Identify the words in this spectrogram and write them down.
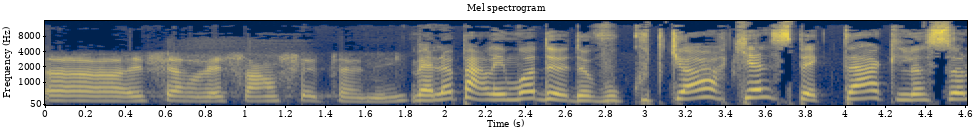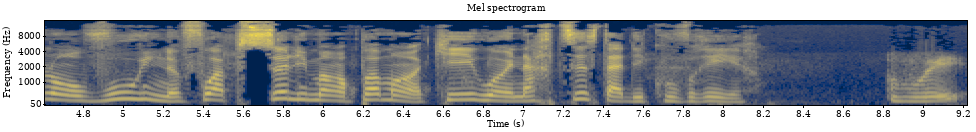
euh, effervescence cette année. Mais là, parlez-moi de, de vos coups de cœur. Quel spectacle, là, selon vous, il ne faut absolument pas manquer ou un artiste à découvrir? Oui.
